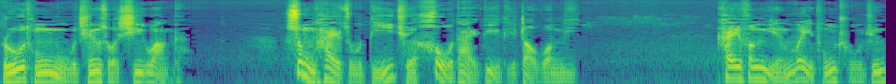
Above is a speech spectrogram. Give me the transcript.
如同母亲所希望的，宋太祖的确厚待弟弟赵光义。开封尹魏同储君，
